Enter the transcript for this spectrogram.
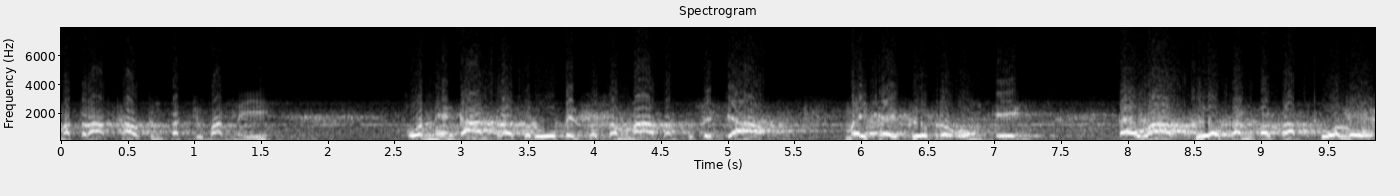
มาตราบเท่าถึงปัจจุบันนี้ ผลแห่งการตรัสรู้เป็นพระสัมมาสัมพุทธเจ้า ไม่ใช่เพื่อพระองค์เอง แต่ว่าเพื่อสรรพสัตว์ทั่วโลก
